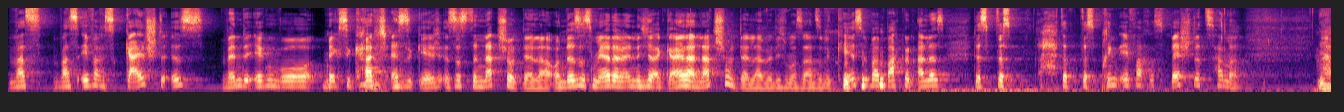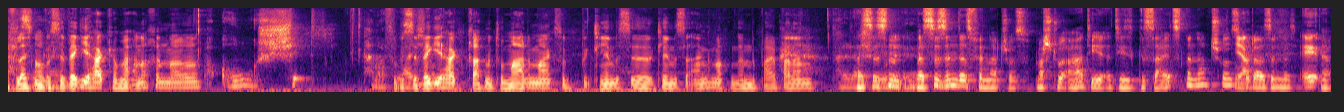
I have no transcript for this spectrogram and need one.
was, was einfach das Geilste ist, wenn du irgendwo mexikanisch essen gehst, ist es der Nacho-Della. Und das ist mehr oder weniger ein geiler Nacho-Della, würde ich mal sagen. So mit Käse über Back und alles. Das, das, ach, das, das, bringt einfach das beste zusammen. Ja, vielleicht so noch ein bisschen Veggie-Hack kann man auch noch hinmachen. Oh, shit. Hammer so ein bisschen Veggie-Hack, gerade mit Tomatemark, so ein klein bisschen, klein bisschen angemacht und dann dabei ballern. Alter, was, ist denn, was sind das für Nachos? Machst du A, die, die gesalzenen Nachos? Ja. Oder sind das, Ey, ja.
